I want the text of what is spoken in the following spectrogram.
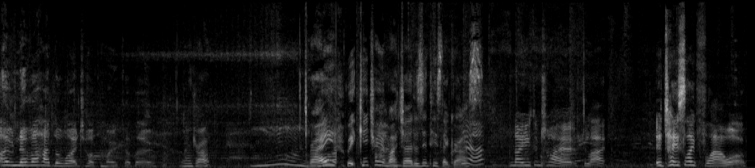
I've never had the white chocolate mocha though. You wanna try? Mm, right? Wait, can you try your matcha? Does it taste like grass? Yeah. No, you can try it if you like. It tastes like flour.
